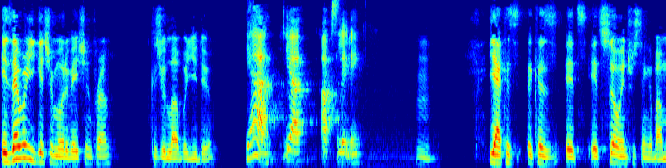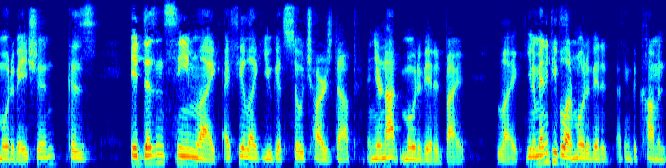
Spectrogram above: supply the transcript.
Is that where you get your motivation from? Because you love what you do? Yeah, yeah, absolutely. Hmm. Yeah, because because it's it's so interesting about motivation because it doesn't seem like I feel like you get so charged up and you're not motivated by like you know many people are motivated I think the common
